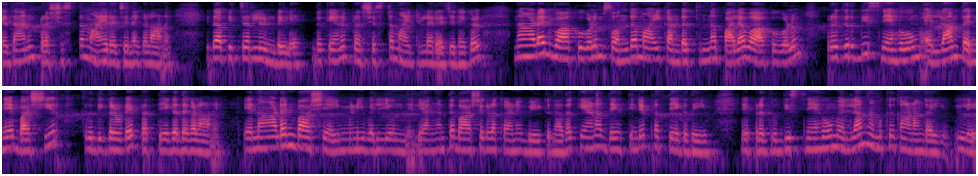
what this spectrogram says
ഏതാനും പ്രശസ്തമായ രചനകളാണ്. ഇതാ പിക്ചറിലുണ്ടല്ലേ ഇതൊക്കെയാണ് പ്രശസ്തമായിട്ടുള്ള രചനകൾ. നാടൻ വാക്കുകളും സ്വന്തമായി കണ്ടെത്തുന്ന പല വാക്കുകളും പ്രകൃതി സ്നേഹവും എല്ലാം തന്നെ ബഷീർ കൃതികളുടെ പ്രത്യേകതകളാണ്. നാടൻ ഭാഷ ഇമ്മിണി വലിയൊന്നില്ലേ അങ്ങനത്തെ ഭാഷകളൊക്കെയാണ് ഉപയോഗിക്കുന്നത്. അതൊക്കെയാണ് അദ്ദേഹത്തിന്റെ പ്രത്യേകതയും. പ്രകൃതി സ്നേഹവും എല്ലാം നമുക്ക് കാണാൻ കഴിയും ഇല്ലേ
